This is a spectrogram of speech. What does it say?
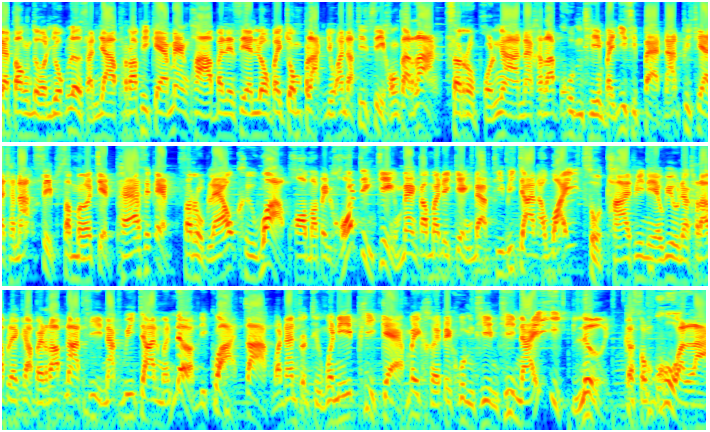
ก็ต้องโดนยกเลิกสัญญาเพราะพี่แกแม่งพาบาเลนเซียลงไปจมปลักอยู่อันดับที่ 4 ของตาราง สรุปผลงานนะครับคุมทีมไป 28 นัดพี่แกชนะ 10 เสมอ 7 แพ้ 11 สรุปแล้วคือว่าพอมาเป็นโค้ชจริง ๆ แม่งก็ไม่ได้เก่งแบบที่วิจารณ์เอาไว้ สุดท้ายพี่เนวิลนะครับเลยกลับไปรับหน้าที่นักวิจารณ์เหมือนเดิมดีกว่า จากวันนั้นจนถึงวันนี้พี่แกไม่เคยไปคุมทีมที่ไหนอีกเลย ก็สมควรละ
